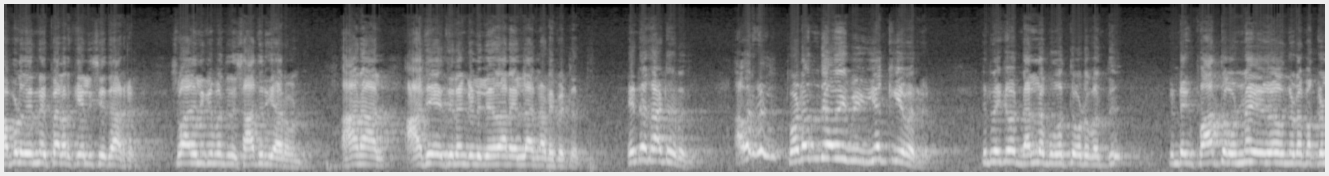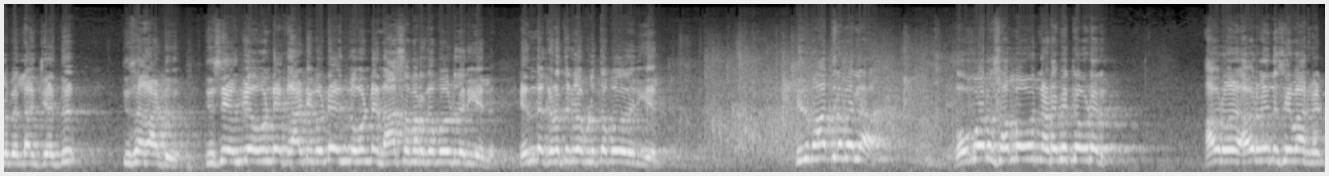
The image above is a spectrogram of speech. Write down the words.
அப்பொழுது என்னை பலர் கேலி செய்தார்கள். சுவாதிலிங்க மந்திரி சாதிரியார் உண்டு ஆனால் அதே தினங்களிலே தான் எல்லாம் நடைபெற்றது. என்ன காட்டுகிறது? அவர்கள் தொடர்ந்து அதை இயக்கியவர்கள். இன்றைக்கு ஒரு நல்ல முகத்தோடு வந்து இன்றைக்கு பார்த்த உடனே எங்களோட மக்களும் எல்லாம் சேர்ந்து திசை காட்டுது. திசை எங்கே கொண்டே காட்டிக்கொண்டே எங்கே கொண்டே நாசம் மறக்க போகுது தெரியல. எந்த கிணத்துக்களை விழுத்த போதும் தெரியல. இது மாத்திரமல்ல. ஒவ்வொரு சம்பவம் நடைபெற்றவுடன் அவர்கள் அவர்கள் என்ன செய்வார்கள்?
